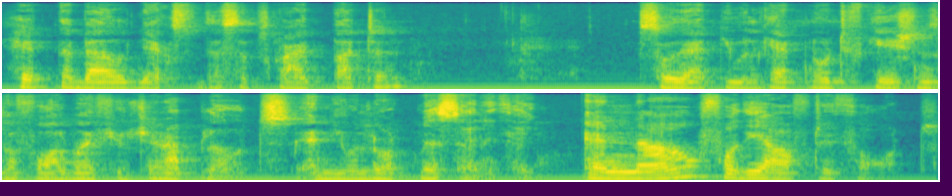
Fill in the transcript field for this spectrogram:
hit the bell next to the subscribe button so that you will get notifications of all my future uploads and you will not miss anything. And now for the afterthought.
